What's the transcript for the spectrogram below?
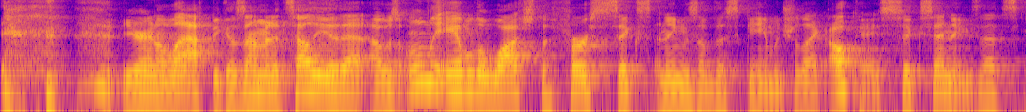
You're gonna laugh because I'm gonna tell you that I was only able to watch the first six innings of this game, which you're like, okay, six innings. That's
